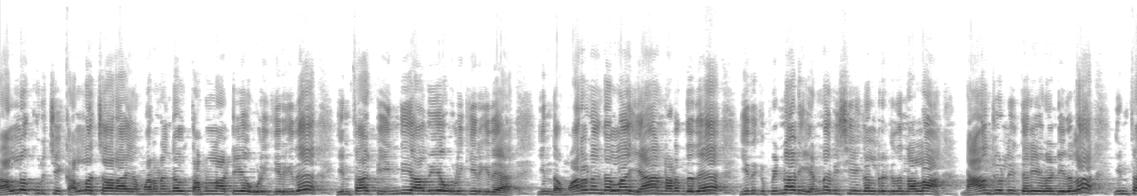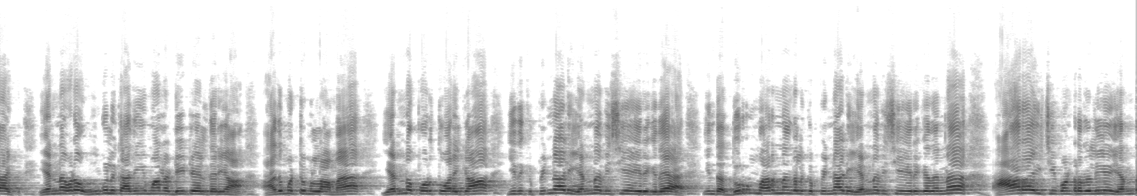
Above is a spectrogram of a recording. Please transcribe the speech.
கள்ளக்குறிச்சி கள்ளச்சாராய மரணங்கள் தமிழ்நாட்டையே உலுக்கி இருக்குது இன்ஃபேக்ட் இந்தியாவையே உலுக்கியிருக்குது. இந்த மரணங்கள்லாம் ஏன் நடந்தது? இதுக்கு பின்னாடி என்ன விஷயங்கள் இருக்குதுன்னெல்லாம் நான் சொல்லி தெரிய வேண்டியதில் இன்ஃபேக்ட் என்னை விட உங்களுக்கு அதிகமான டீட்டெயில் தெரியும். அது மட்டும் இல்லாமல் என்னை பொறுத்த வரைக்கும் இதுக்கு பின்னாடி என்ன விஷயம் இருக்குது? இந்த துர்மரணங்களுக்கு பின்னாடி என்ன விஷயம் இருக்குதுன்னு ஆராய்ச்சி பண்ணுறதுலையும் எந்த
